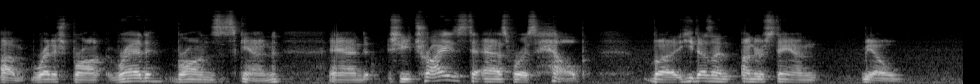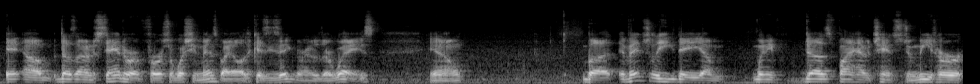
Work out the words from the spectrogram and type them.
um, reddish bron- red bronze skin, and she tries to ask for his help, but he doesn't understand. You know, it, um, doesn't understand her at first or what she means by all because he's ignorant of their ways. You know, but eventually they um, when he does finally have a chance to meet her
